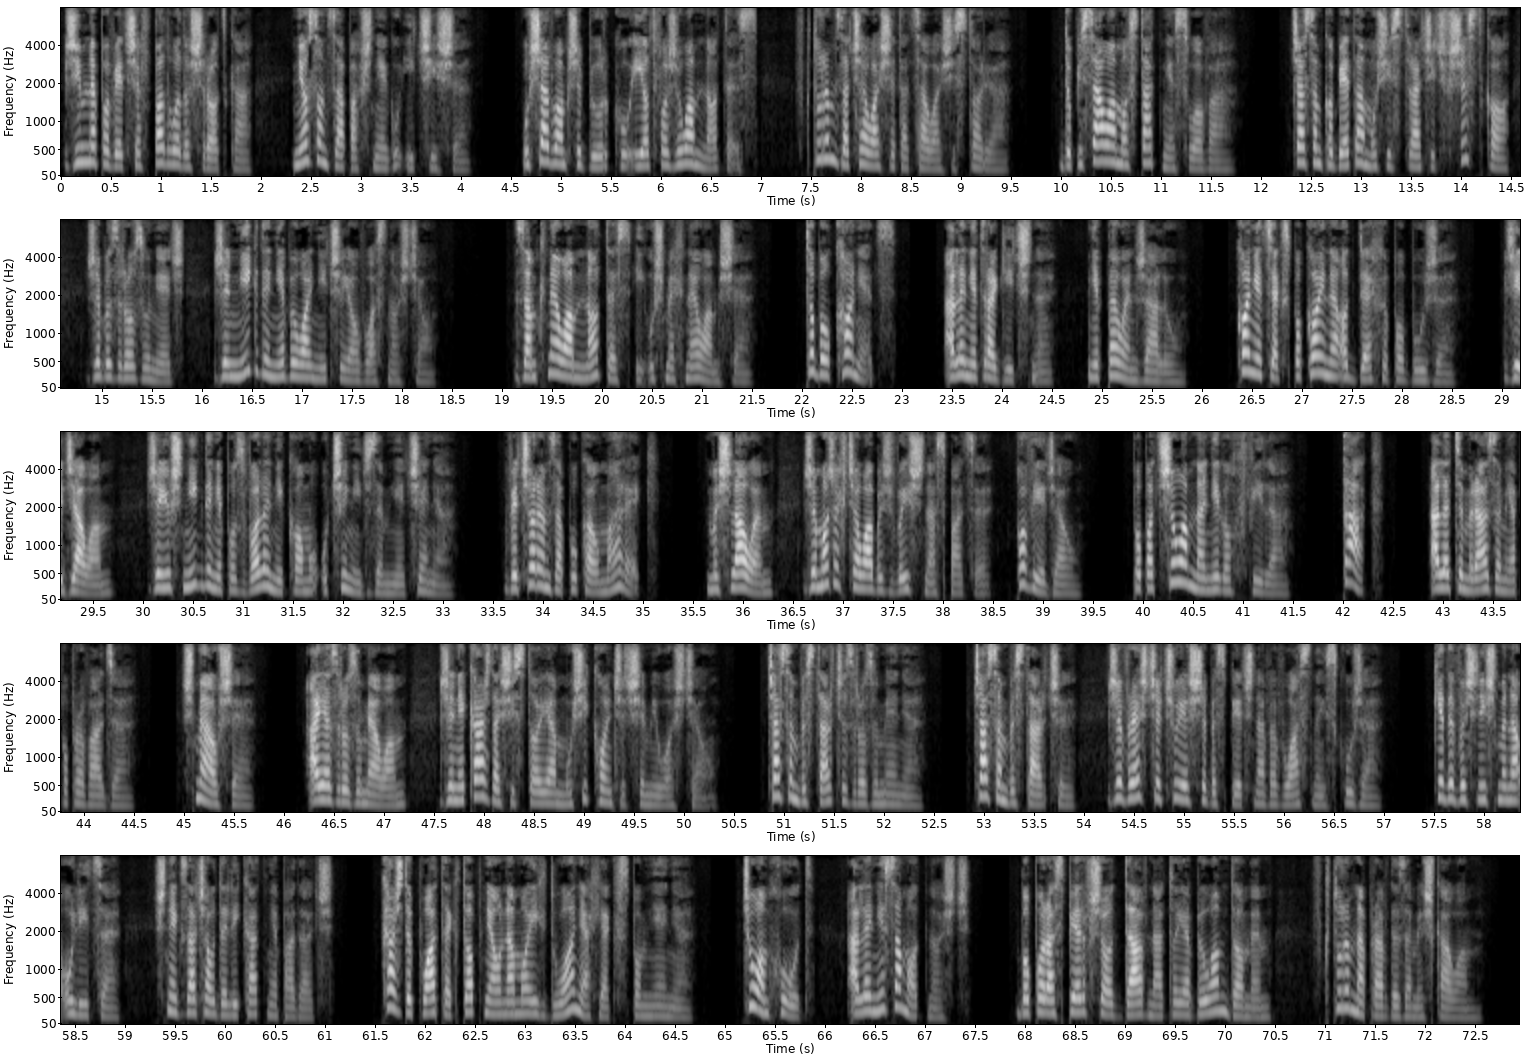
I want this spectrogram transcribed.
Zimne powietrze wpadło do środka, niosąc zapach śniegu i ciszy. Usiadłam przy biurku i otworzyłam notes, w którym zaczęła się ta cała historia. Dopisałam ostatnie słowa. Czasem kobieta musi stracić wszystko, żeby zrozumieć, że nigdy nie była niczyją własnością. Zamknęłam notes i uśmiechnęłam się. To był koniec, ale nie tragiczny, nie pełen żalu. Koniec jak spokojne oddechy po burzy. Wiedziałam, że już nigdy nie pozwolę nikomu uczynić ze mnie cienia. Wieczorem zapukał Marek. Myślałem, że może chciałabyś wyjść na spacer, powiedział. Popatrzyłam na niego chwilę. Tak, ale tym razem ja poprowadzę. Śmiał się, a ja zrozumiałam, że nie każda historia musi kończyć się miłością. Czasem wystarczy zrozumienie. Czasem wystarczy, że wreszcie czujesz się bezpieczna we własnej skórze. Kiedy wyszliśmy na ulicę, śnieg zaczął delikatnie padać. Każdy płatek topniał na moich dłoniach jak wspomnienie. Czułam chłód, ale nie samotność. Bo po raz pierwszy od dawna to ja byłam domem, w którym naprawdę zamieszkałam.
